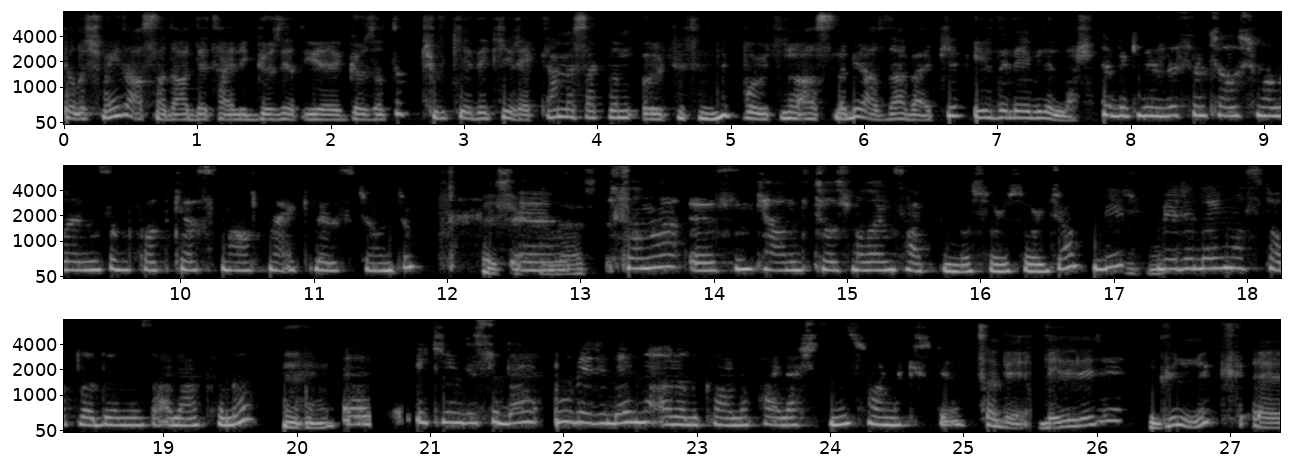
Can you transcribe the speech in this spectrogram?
çalışmayı da aslında daha detaylı göz, e, göz atıp Türkiye'deki reklam yasaklarının ölçüsüzlük boyutunu aslında biraz daha belki irdeleyebilirler. Tabii ki biz de sizin çalışmalarınızı bu podcast'ın altına ekleriz Can'cığım. Teşekkürler. Ee, sana e, sizin kendi çalışmalarınız hakkında soru soracağım. Bir, hı hı. verileri nasıl topladığınızla alakalı. Hı hı. E, İkincisi de bu verileri ne aralıklarla paylaştığınızı sormak istiyorum. Tabii verileri günlük e,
